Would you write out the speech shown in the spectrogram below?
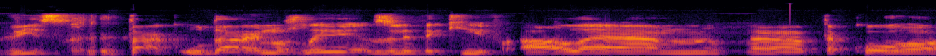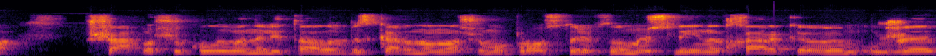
відстані. Так, удари можливі з літаків, але е, такого шапошу, коли вони літали безкарно в нашому просторі, в тому числі і над Харковом, уже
